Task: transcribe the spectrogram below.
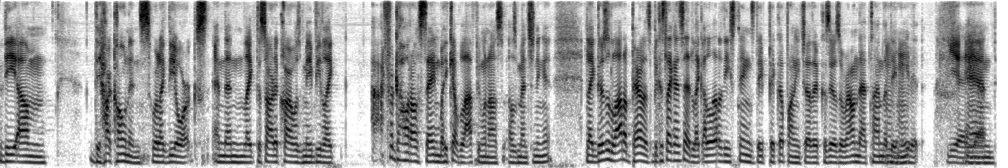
the um the Harkonnens were like the orcs, and then like the Sardaukar was maybe like I forgot what I was saying, but he kept laughing when I was I was mentioning it. Like there's a lot of parallels because, like I said, like a lot of these things they pick up on each other because it was around that time that they Mhm. made it, Yeah, yeah. and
